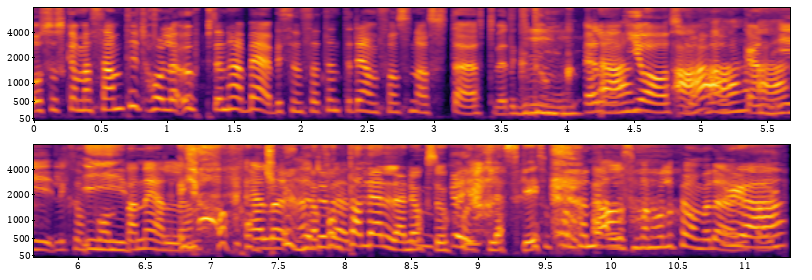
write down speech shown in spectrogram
Och så ska man samtidigt hålla upp den här bebisen så att inte den får en sån här stöt. Vet, gdunk, Eller Ja. att jag slår Ja, hakan ja. i liksom I- fontanellen. Ja, eller, gud, du vet. fontanellen är också sjukt läskig. Så fontanellen som man håller på med där ett Ja.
